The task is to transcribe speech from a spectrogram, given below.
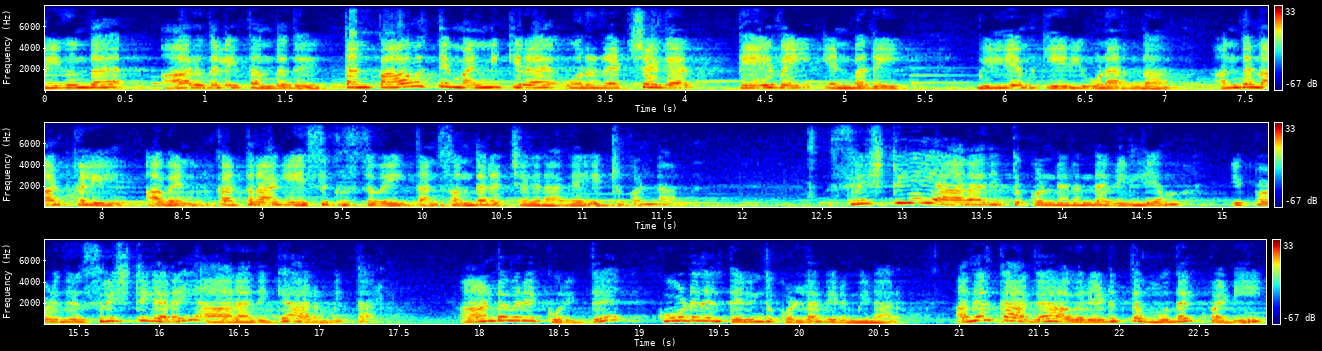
மிகுந்த ஆறுதலை தந்தது. தன் பாவத்தை மன்னிக்கிற ஒரு ரட்சகர் தேவை என்பதை வில்லியம் கேரி உணர்ந்தார். அந்த நாட்களில் அவன் கர்த்தராக இயேசு கிறிஸ்துவை தன் சொந்த ரட்சகராக ஏற்றுக்கொண்டான். சிருஷ்டியை ஆராதித்துக் கொண்டிருந்த வில்லியம் இப்பொழுது சிருஷ்டிகரை ஆராதிக்க ஆரம்பித்தார். ஆண்டவரை குறித்து கூடுதல் தெரிந்து கொள்ள விரும்பினார். அதற்காக அவர் எடுத்த முதல் படி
